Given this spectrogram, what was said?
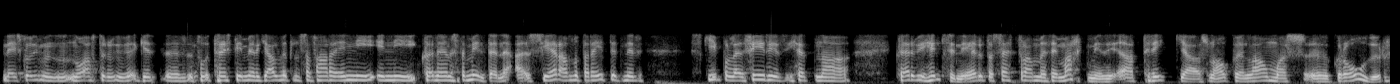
Nei, sko, nú aftur, þú treystir mér ekki alveg til þess að fara inn í, inn í hvernig ennasta mynd, en sér afnóta reytirnir skipulegð fyrir hérna hverfi hilsinni er þetta sett fram með þeim markmiði að tryggja svona ákveðin lámas uh, gróður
